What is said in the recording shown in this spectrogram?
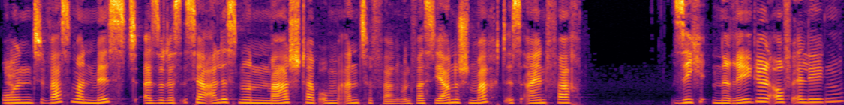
Und ja. was man misst, also das ist ja alles nur ein Maßstab, um anzufangen. Und was Janusz macht, ist einfach sich eine Regel auferlegen.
